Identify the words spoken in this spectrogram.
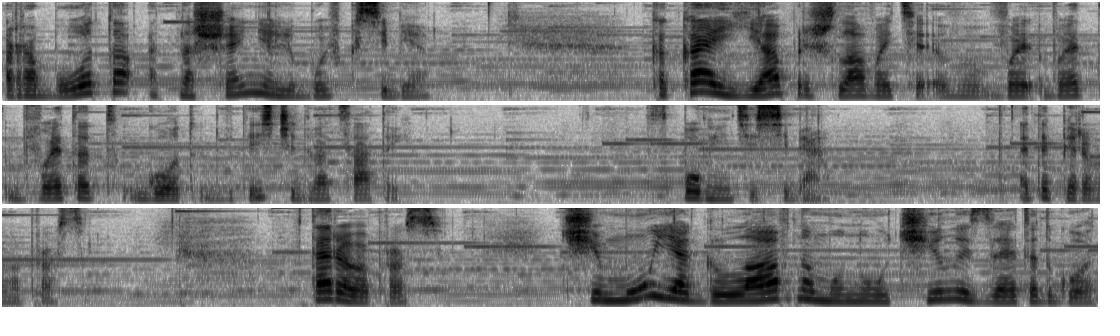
работа, отношения, любовь к себе. Какая я пришла в, эти, в, в, в этот год, 2020? Вспомните себя. Это первый вопрос. Второй вопрос. Чему я главному научилась за этот год?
